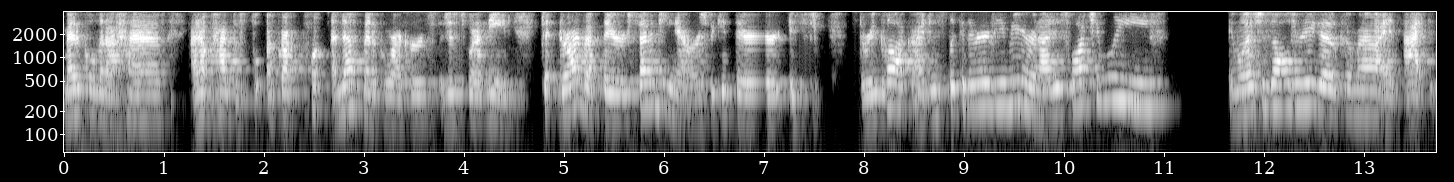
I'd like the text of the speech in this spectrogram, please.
medical that I have. I don't have the full, I've got pl- enough medical records, just what I need to drive up there 17 hours. We get there, it's three o'clock. I just look in the rearview mirror and I just watch him leave and watch his alter ego come out. And I,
